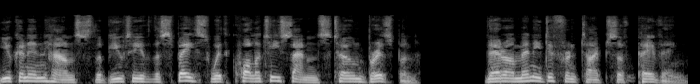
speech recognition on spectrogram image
You can enhance the beauty of the space with quality sandstone Brisbane. There are many different types of paving.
